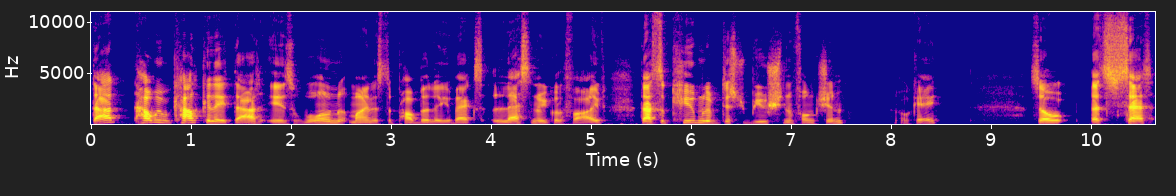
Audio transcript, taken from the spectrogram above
that how we would calculate that is 1 minus the probability of x less than or equal to 5. That's the cumulative distribution function. Okay. So let's set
